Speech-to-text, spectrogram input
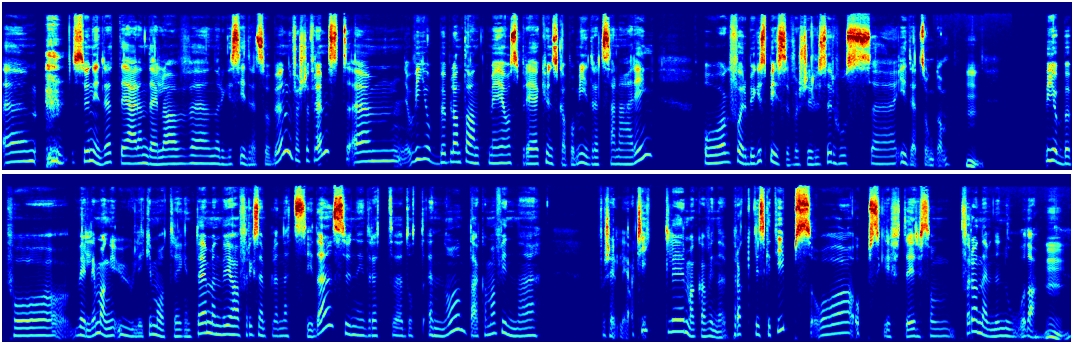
um, Sunn idrett det er en del av uh, Norges idrettsforbund, først og fremst. Um, vi jobber bl.a. med å spre kunnskap om idrettsernæring og forebygge spiseforstyrrelser hos uh, idrettsungdom. Mm. Vi jobber på veldig mange ulike måter, egentlig, men vi har f.eks. en nettside, sunnidrett.no. Der kan man finne forskjellige artikler, man kan finne praktiske tips og oppskrifter, som, for å nevne noe. da. Mm.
